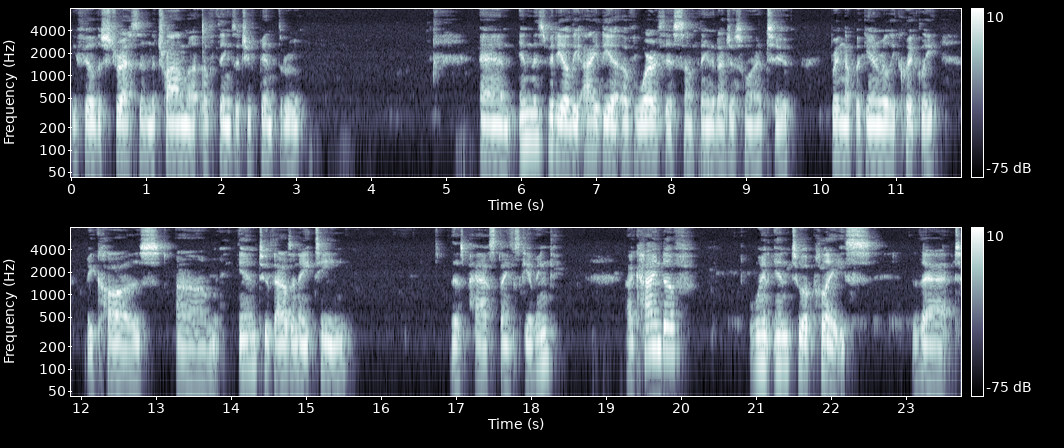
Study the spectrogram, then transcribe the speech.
you feel the stress and the trauma of things that you've been through. And in this video, the idea of worth is something that I just wanted to bring up again really quickly because um, in 2018, this past Thanksgiving, I kind of went into a place that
